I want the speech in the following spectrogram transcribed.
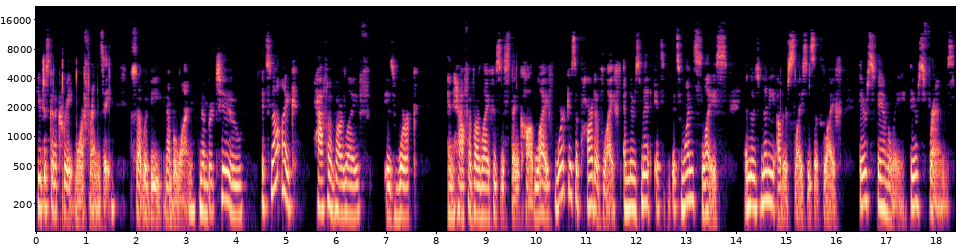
you're just going to create more frenzy. So that would be number one. Number two, it's not like half of our life is work and half of our life is this thing called life. Work is a part of life and there's, it's, it's one slice and there's many other slices of life. There's family, there's friends,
